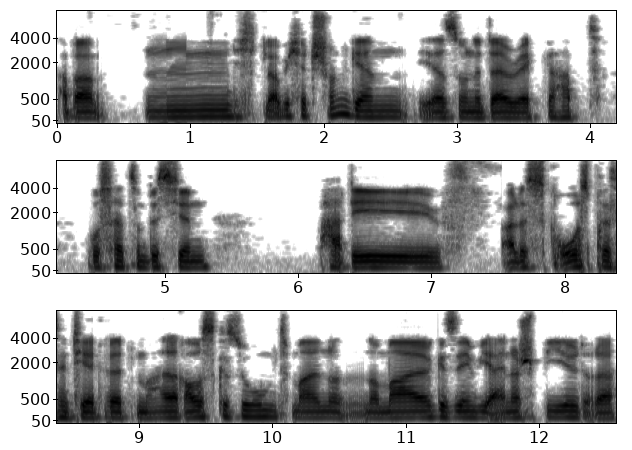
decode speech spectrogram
Aber mh, mm, ich glaube, ich hätte schon gern eher so eine Direct gehabt, wo es halt so ein bisschen HD alles groß präsentiert wird, mal rausgezoomt, mal normal gesehen, wie einer spielt oder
